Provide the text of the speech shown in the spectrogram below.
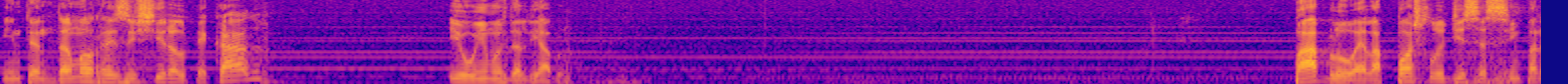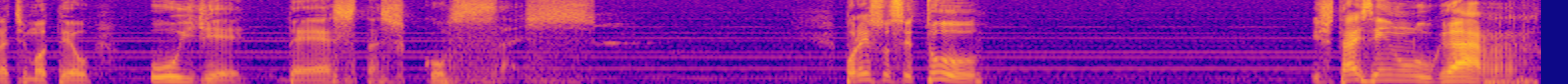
Intentamos resistir ao pecado e huimos do diabo. Pablo, o apóstolo, disse assim para Timoteu: huye de estas coisas. Por isso, se tu estás em um lugar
